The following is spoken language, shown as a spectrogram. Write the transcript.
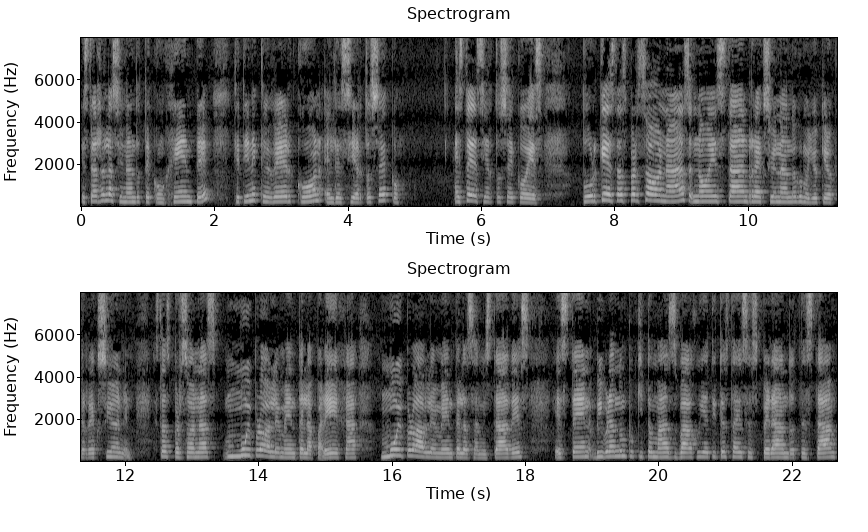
estás relacionándote con gente que tiene que ver con el desierto seco este desierto seco es porque estas personas no están reaccionando como yo quiero que reaccionen. Estas personas, muy probablemente la pareja, muy probablemente las amistades, estén vibrando un poquito más bajo y a ti te está desesperando, te está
